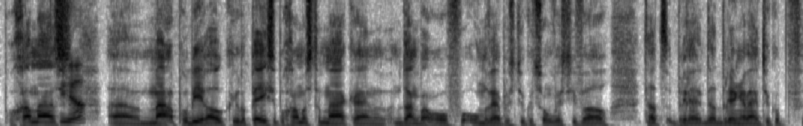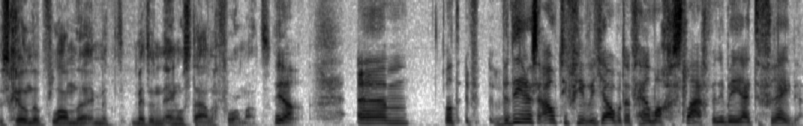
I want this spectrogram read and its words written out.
programma's. Maar we proberen ook Europese programma's te maken. En een dankbaar onderwerp is natuurlijk het Songfestival. Dat, dat brengen wij natuurlijk op verschillende landen en met, met een Engelstalig format. Ja. Ehm, want wanneer is OutTV wat jou betreft helemaal geslaagd? Wanneer ben jij tevreden?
